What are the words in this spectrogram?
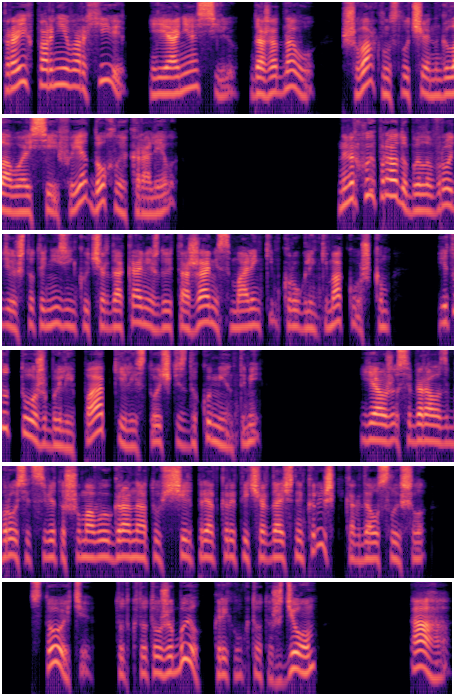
Троих парней в архиве я не осилю, даже одного. Шваркнул случайно головой о сейф, и я дохлая королева. Наверху и правда было вроде что-то низенькое чердака между этажами с маленьким кругленьким окошком. И тут тоже были папки и листочки с документами. Я уже собиралась бросить светошумовую гранату в щель при открытой чердачной крышке, когда услышала. «Стойте! Тут кто-то уже был!» — крикнул кто-то. «Ждем!» «Ага.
